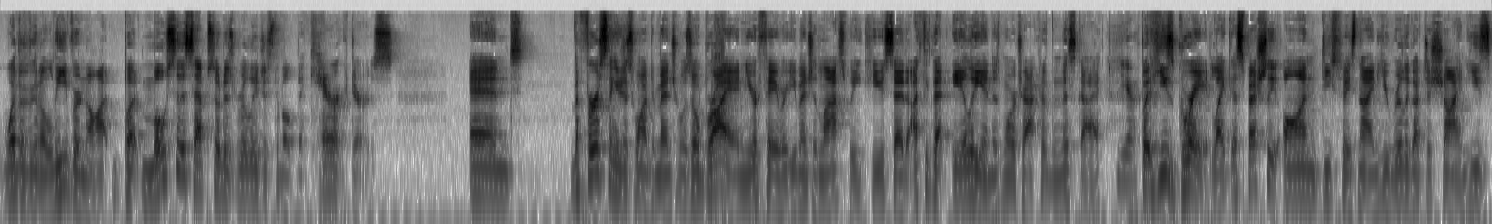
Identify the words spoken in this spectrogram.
whether they're going to leave or not, but most of this episode is really just about the characters. And the first thing I just wanted to mention was O'Brien, your favorite. You mentioned last week. You said I think that alien is more attractive than this guy. Yeah. But he's great. Like especially on Deep Space Nine, he really got to shine. He's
